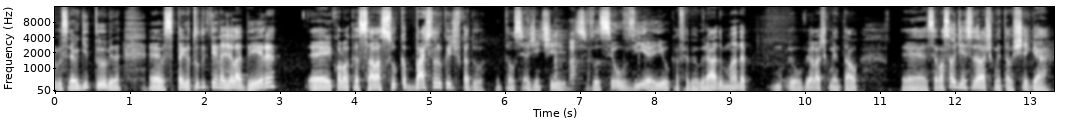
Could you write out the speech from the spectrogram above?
você é o GitTube, né? É, você pega tudo que tem na geladeira é, e coloca sal, açúcar, bate no liquidificador. Então, se a gente, se você ouvir aí o Café Belgrado, manda, eu ouvi o Elástico Mental. É, se a nossa audiência do Elástico Mental chegar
